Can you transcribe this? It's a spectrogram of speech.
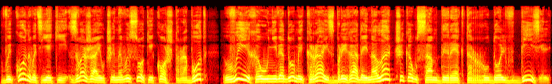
выконваць які, зважаючы на высокі кошт работ, выехаў у невядомы край з брыгадай наладчыкаў сам дырэктар Рудольф Дызель,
